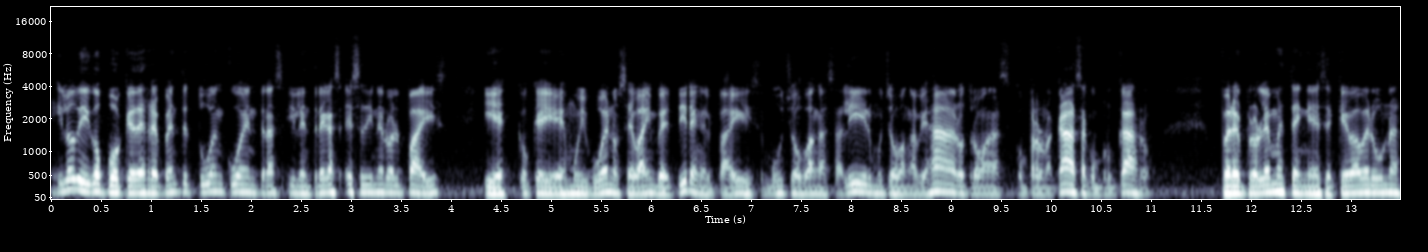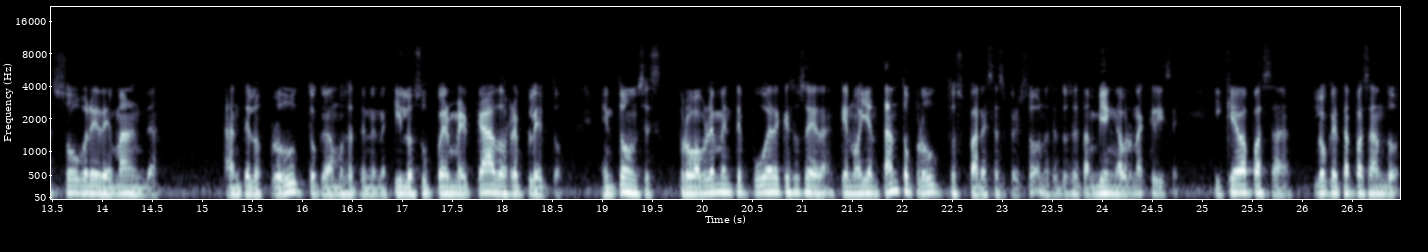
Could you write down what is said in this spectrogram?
Y lo digo porque de repente tú encuentras y le entregas ese dinero al país y es, ok, es muy bueno, se va a invertir en el país. Muchos van a salir, muchos van a viajar, otros van a comprar una casa, comprar un carro. Pero el problema está en ese, que va a haber una sobredemanda ante los productos que vamos a tener aquí, los supermercados repletos. Entonces, probablemente puede que suceda que no hayan tantos productos para esas personas. Entonces también habrá una crisis. ¿Y qué va a pasar? Lo que está pasando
